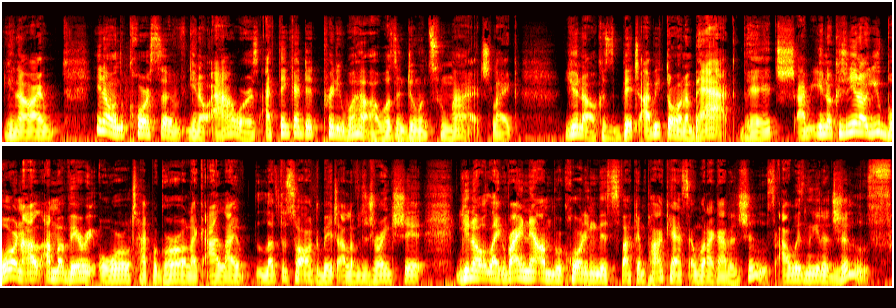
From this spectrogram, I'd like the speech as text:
you know i you know in the course of you know hours i think i did pretty well. I wasn't doing too much. Like you know because bitch i be throwing them back bitch. I you know because you know you born I, i'm a very oral type of girl. Like i like love to talk bitch. I love to drink shit. You know like right now i'm recording this fucking podcast and what i got a juice? I always need a juice.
